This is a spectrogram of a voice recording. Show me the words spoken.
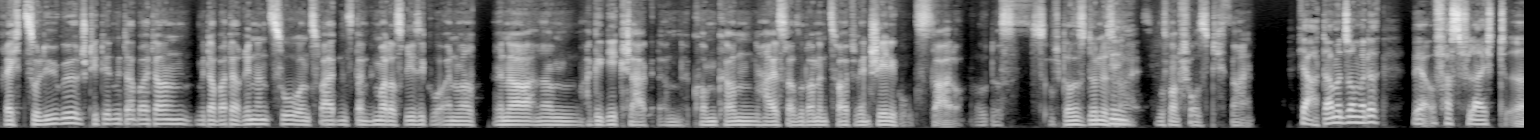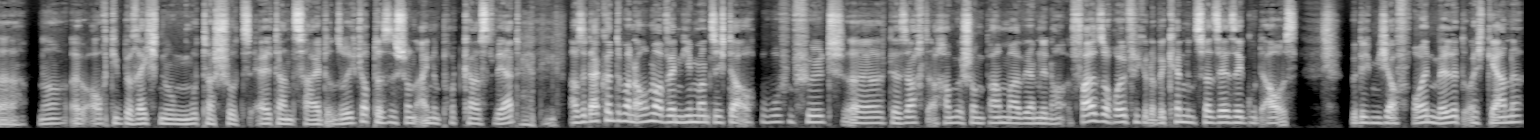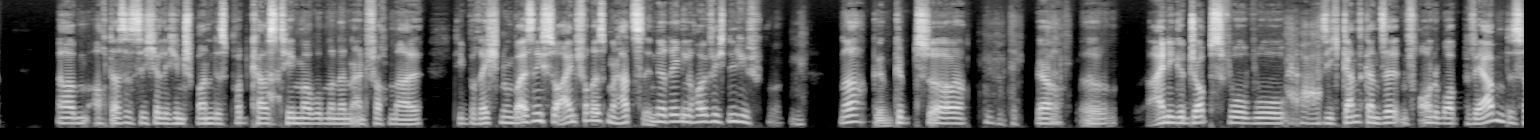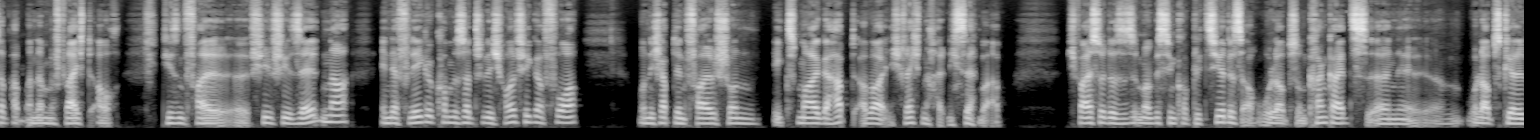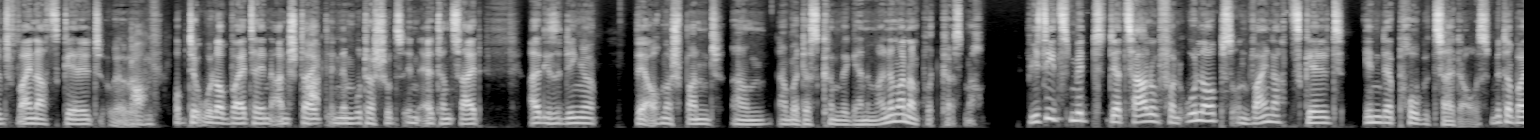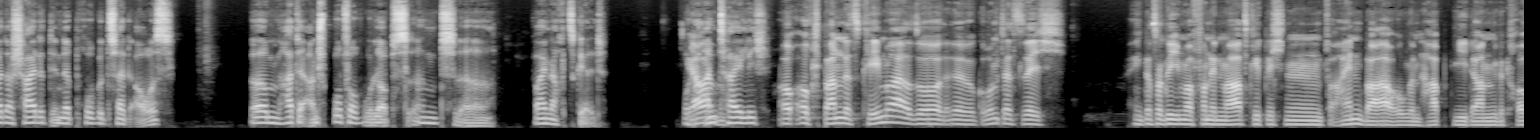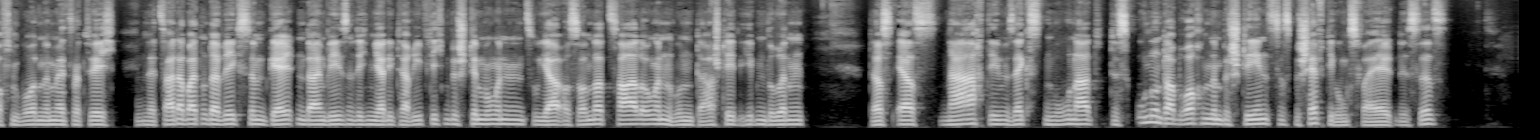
Recht zur Lüge steht den Mitarbeitern, Mitarbeiterinnen zu und zweitens dann immer das Risiko einer, einer ähm, AGG-Klage dann kommen kann, heißt also dann im Zweifel Entschädigungszahlung. Also das, das ist dünnes hm. Eis, muss man vorsichtig sein. Ja, damit sollen wir das, wäre fast vielleicht äh, ne, äh, auch die Berechnung Mutterschutz, Elternzeit und so. Ich glaube, das ist schon einen Podcast wert. Also da könnte man auch mal, wenn jemand sich da auch berufen fühlt, äh, der sagt, ach, haben wir schon ein paar Mal, wir haben den Fall so häufig oder wir kennen uns da sehr, sehr gut aus, würde ich mich auch freuen. Meldet euch gerne. Ähm, auch das ist sicherlich ein spannendes Podcast-Thema, wo man dann einfach mal die Berechnung, weil es nicht so einfach ist, man hat es in der Regel häufig nicht. Na, gibt äh, ja äh, einige Jobs, wo, wo sich ganz, ganz selten Frauen überhaupt bewerben. Deshalb hat man dann vielleicht auch diesen Fall äh, viel, viel seltener. In der Pflege kommt es natürlich häufiger vor. Und ich habe den Fall schon x-mal gehabt, aber ich rechne halt nicht selber ab. Ich weiß so, dass es immer ein bisschen kompliziert ist, auch Urlaubs- und Krankheits-, äh, ne, Urlaubsgeld, Weihnachtsgeld, äh, ja. ob der Urlaub weiterhin ansteigt in dem Mutterschutz, in Elternzeit, all diese Dinge wäre auch mal spannend. Ähm, aber das können wir gerne mal in einem anderen Podcast machen. Wie sieht's mit der Zahlung von Urlaubs- und Weihnachtsgeld in der Probezeit aus? Mitarbeiter scheidet in der Probezeit aus, ähm, hat er Anspruch auf Urlaubs- und äh, Weihnachtsgeld? Oder ja, anteilig? Auch, auch spannendes Thema. Also äh, grundsätzlich hängt das natürlich immer von den maßgeblichen Vereinbarungen ab, die dann getroffen wurden. Wenn wir jetzt natürlich in der Zeitarbeit unterwegs sind, gelten da im Wesentlichen ja die tariflichen Bestimmungen zu Jahressonderzahlungen und da steht eben drin, dass erst nach dem sechsten Monat des ununterbrochenen Bestehens des Beschäftigungsverhältnisses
